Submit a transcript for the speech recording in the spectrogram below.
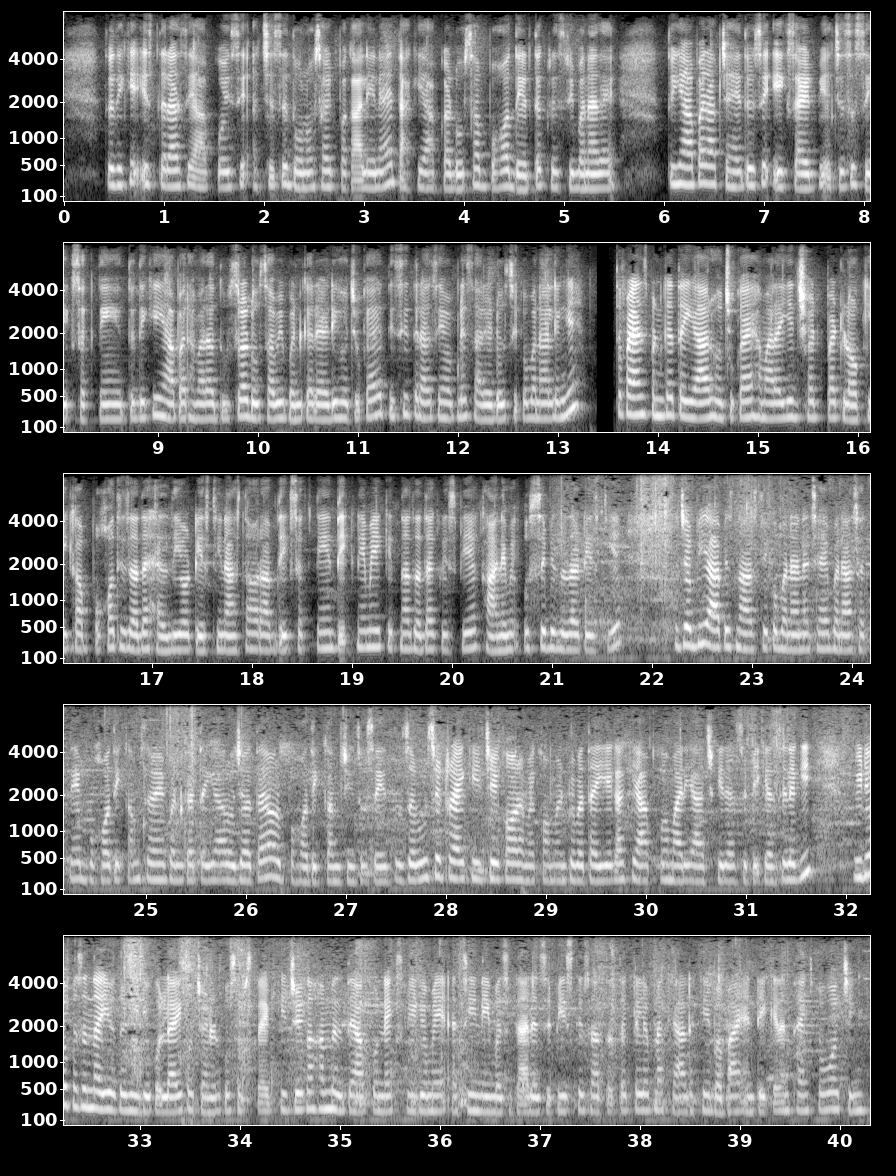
तो देखिए, इस तरह से आपको इसे अच्छे से दोनों साइड पका लेना है ताकि आपका डोसा बहुत देर तक क्रिस्पी बना रहे। तो यहाँ पर आप चाहें तो इसे एक साइड भी अच्छे से सेक सकते हैं। तो देखिए, यहाँ पर हमारा दूसरा डोसा भी बनकर रेडी हो चुका है। इसी तरह से हम अपने सारे डोसे को बना लेंगे। तो फ्रेंड्स बनकर तैयार हो चुका है हमारा ये झटपट लौकी का बहुत ही ज़्यादा हेल्दी और टेस्टी नाश्ता और आप देख सकते हैं, देखने में कितना ज़्यादा क्रिस्पी है, खाने में उससे भी ज़्यादा टेस्टी है। तो जब भी आप इस नाश्ते को बनाना चाहें, बना सकते हैं, बहुत ही कम समय बनकर तैयार हो जाता है और बहुत ही कम चीज़ों से। तो ज़रूर से ट्राई कीजिएगा और हमें कॉमेंट में बताइएगा कि आपको हमारी आज की रेसिपी कैसी लगी। वीडियो पसंद आई हो तो वीडियो को लाइक और चैनल को सब्सक्राइब कीजिएगा। हम मिलते हैं आपको नेक्स्ट वीडियो में ऐसी नई मज़ेदार रेसिपीज़ के साथ। तब तक के लिए अपना ख्याल रखिए। Bye and take care and thanks for watching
